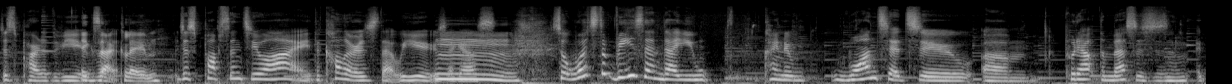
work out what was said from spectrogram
just part of the view. Exactly. It just pops into your eye the colors that we use, I guess. Mm. So, what's the reason that you kind of wanted to um, put out the messages and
